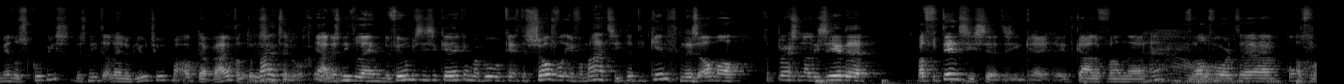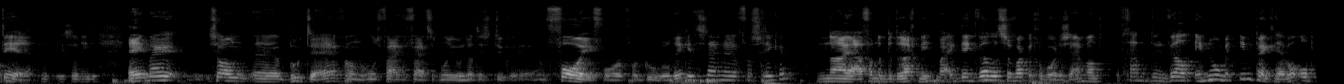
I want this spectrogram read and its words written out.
middels cookies. Dus niet alleen op YouTube, maar ook daarbuiten. Ook Dus- buiten nog. Ja, dus niet alleen de filmpjes die ze keken, maar Google kreeg dus zoveel informatie dat die kinderen dus allemaal gepersonaliseerde advertenties eh, te zien kregen. In het kader van Oh. verantwoord eh, adverteren. Dat is toch niet. Hé, maar zo'n boete hè, van 155 miljoen, dat is natuurlijk een fooi voor, voor Google. Denk je dat ze daar van schrikken? Nou ja, van het bedrag niet, maar ik denk wel dat ze wakker geworden zijn, want het gaat natuurlijk wel een enorme impact hebben op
